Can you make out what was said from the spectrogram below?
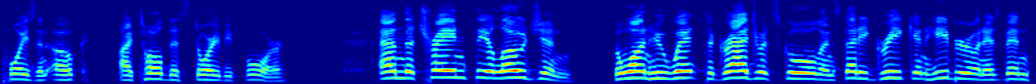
poison oak. I told this story before. And the trained theologian, the one who went to graduate school and studied Greek and Hebrew and has been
